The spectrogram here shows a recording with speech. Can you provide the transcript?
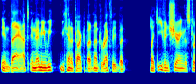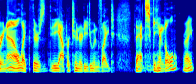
in that. And I mean, we, we kind of talked about it, not directly, but like even sharing the story now, like there's the opportunity to invite that scandal, right?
